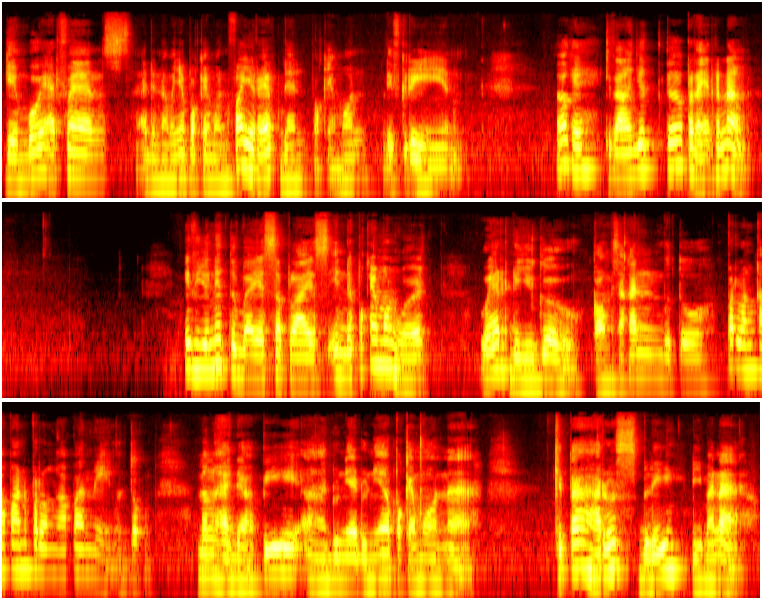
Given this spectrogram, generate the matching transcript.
Game Boy Advance. Ada namanya Pokemon Fire Red dan Pokemon Leaf Green. Oke, kita lanjut ke pertanyaan keenam. If you need to buy supplies in the Pokemon world, where do you go? Kalau misalkan butuh perlengkapan-perlengkapan nih untuk menghadapi uh, dunia-dunia Pokemon. Nah, kita harus beli di mana?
